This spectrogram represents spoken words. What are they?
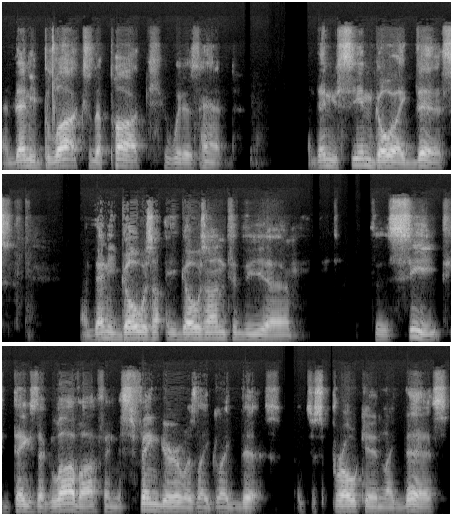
and then he blocks the puck with his hand. And then you see him go like this, and then he goes he goes onto the uh, to the seat. He takes the glove off, and his finger was like like this, like just broken like this.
